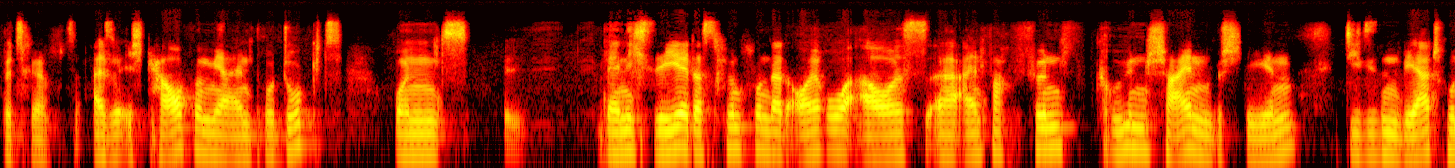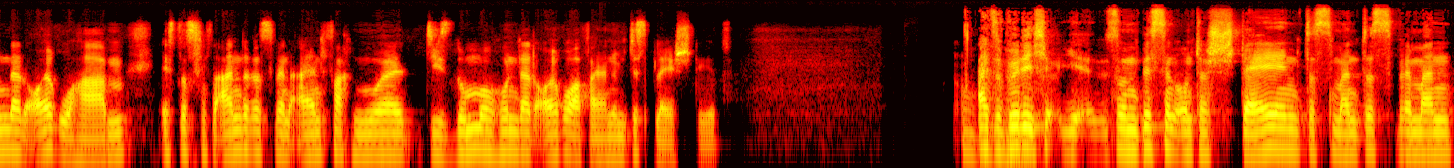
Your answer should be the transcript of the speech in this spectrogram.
betrifft. Also ich kaufe mir ein Produkt und wenn ich sehe, dass 500 Euro aus äh, einfach fünf grünen Scheinen bestehen, die diesen Wert 100 Euro haben, ist das was anderes, wenn einfach nur die Summe 100 Euro auf einem Display steht. Also würde ich so ein bisschen unterstellen, dass man das, wenn man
